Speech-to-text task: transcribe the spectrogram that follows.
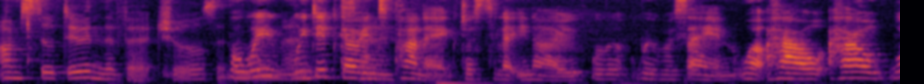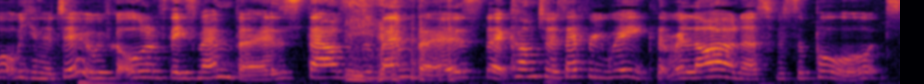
I'm still doing the virtuals at Well, the we, moment. we did go so- into panic just to let you know. We were, we were saying, well, how how what are we going to do? We've got all of these members, thousands of members that come to us every week that rely on us for support.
